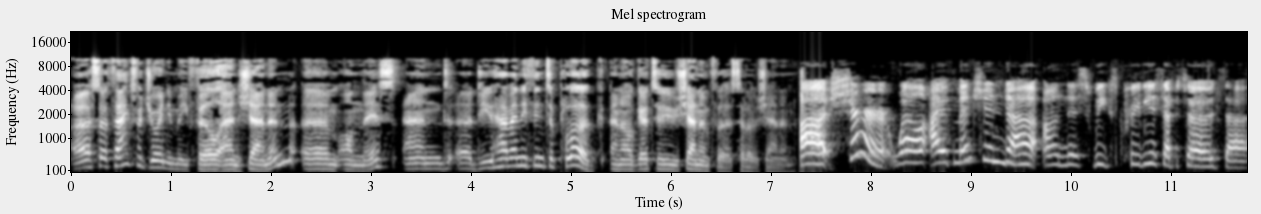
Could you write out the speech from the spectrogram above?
uh, so thanks for joining me, Phil and Shannon, um, on this. And uh, do you have anything to plug? And I'll go to Shannon first. Hello, Shannon. Uh, sure. Well, I've mentioned uh, on this week's previous episodes uh,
